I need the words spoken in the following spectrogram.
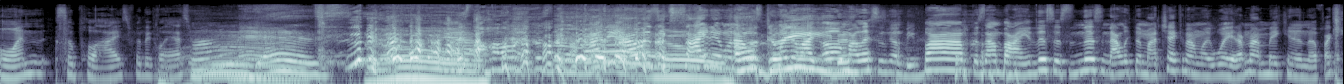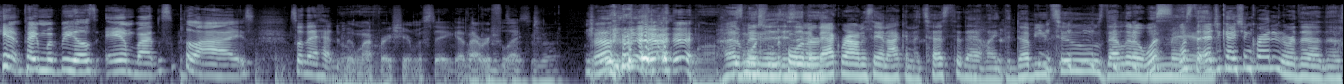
on supplies for the classroom. Oh, yes. No. I, think I was excited when I was doing it, like, oh, Agreed. my lesson's gonna be bomb because I'm buying this, this, and this. And I looked at my check and I'm like, wait, I'm not making enough. I can't pay my bills and buy the supplies. So that had to be my first year mistake as I reflect. Husband voice is, the is in the background and saying, "I can attest to that." Like the W twos, that little what's what's the education credit or the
